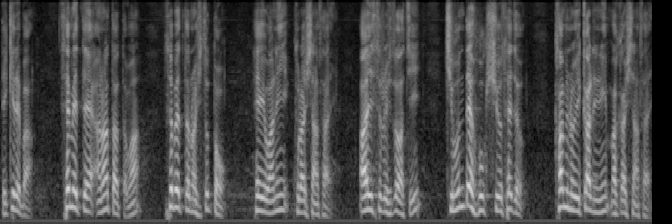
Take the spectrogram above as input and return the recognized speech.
できればせめてあなた方はすべての人と平和に暮らしなさい。愛する人たち自分で復讐せず神の怒りに任しなさい。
